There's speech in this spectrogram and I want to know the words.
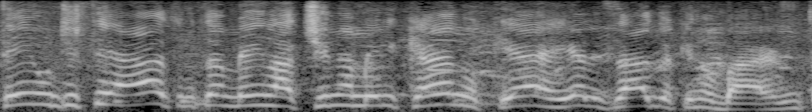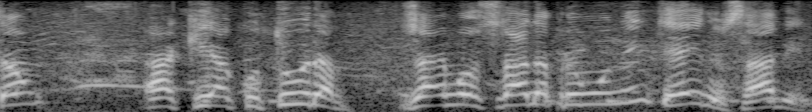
tem o de teatro também latino-americano, que é realizado aqui no bairro. Então, aqui a cultura já é mostrada para o mundo inteiro, sabe?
